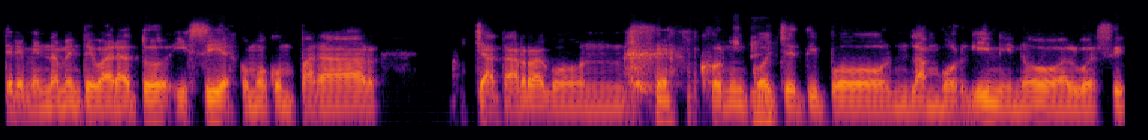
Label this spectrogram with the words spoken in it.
tremendamente barato y sí, es como comparar chatarra con, con un coche tipo Lamborghini, ¿no? O algo así.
